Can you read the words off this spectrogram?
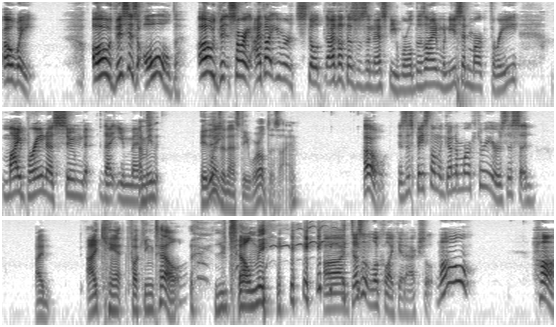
Oh wait, oh this is old. Oh, th- sorry, I thought you were still. I thought this was an SD World design. When you said Mark Three, my brain assumed that you meant. I mean, it is Wait. an SD World design. oh, is this based on the Gundam Mark Three, or is this a? I I can't fucking tell. you tell me. Uh, it doesn't look like it actually. Well, huh?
